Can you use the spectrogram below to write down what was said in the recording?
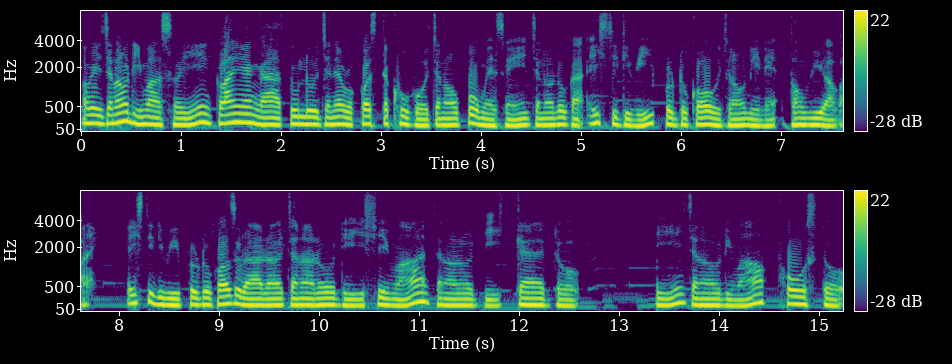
Okay ကျွန်တော်တို့ဒီမှာဆိုရင် client ကသူလိုချင်တဲ့ request တစ်ခုကိုကျွန်တော်တို့ပို့မယ်ဆိုရင်ကျွန်တော်တို့က HTTP protocol ကိုကျွန်တော်တို့အနေနဲ့အသုံးပြုရပါတယ်။ HTTP protocol ဆိုတာတော့ကျွန်တော်တို့ဒီရှေ့မှာကျွန်တော်တို့ဒီ cat တို့ပြီးရင်ကျွန်တော်တို့ဒီမှာ post တို့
